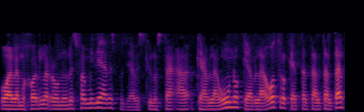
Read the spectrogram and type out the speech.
o a lo mejor en las reuniones familiares, pues ya ves que uno está, ah, que habla uno, que habla otro, que tal, tal, tal, tal,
